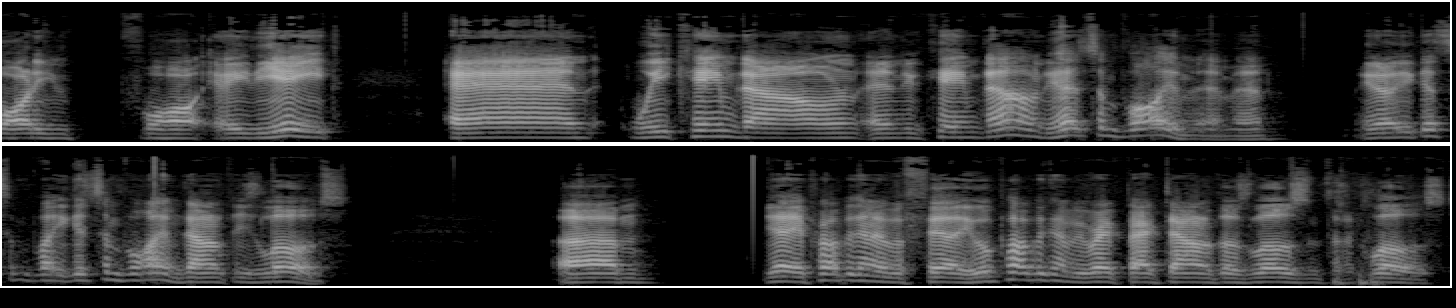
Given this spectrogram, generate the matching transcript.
44.88, and we came down, and you came down. You had some volume there, man. You know, you get some you get some volume down at these lows. Um, yeah, you're probably gonna have a failure. We're probably gonna be right back down at those lows into the close,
